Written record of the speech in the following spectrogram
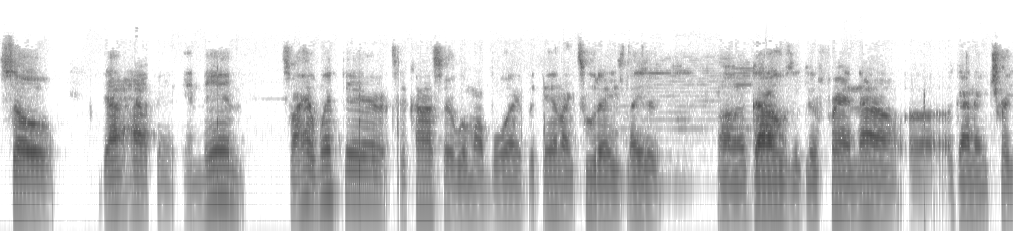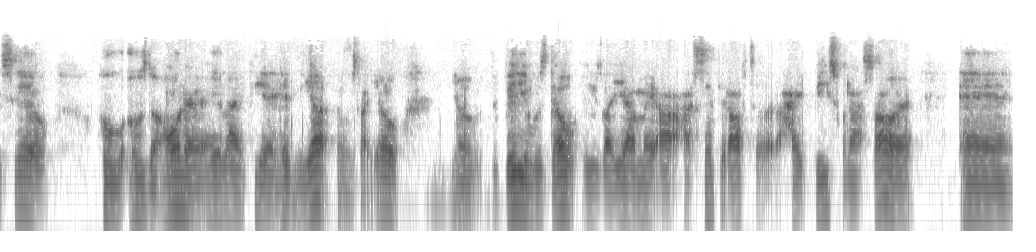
So that happened, and then so I had went there to the concert with my boy, but then like two days later, uh, a guy who's a good friend now, uh, a guy named Trace Hill, who who's the owner of Alife, he had hit me up and was like, "Yo, you know, the video was dope." He was like, "Yeah, I made, I, I sent it off to Hypebeast when I saw it, and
